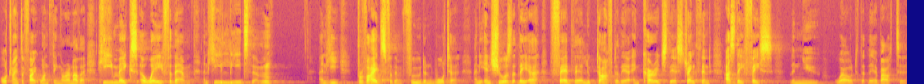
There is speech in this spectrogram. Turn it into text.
or trying to fight one thing or another. He makes a way for them and He leads them and He provides for them food and water and He ensures that they are fed, they are looked after, they are encouraged, they are strengthened as they face the new world that they're about to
